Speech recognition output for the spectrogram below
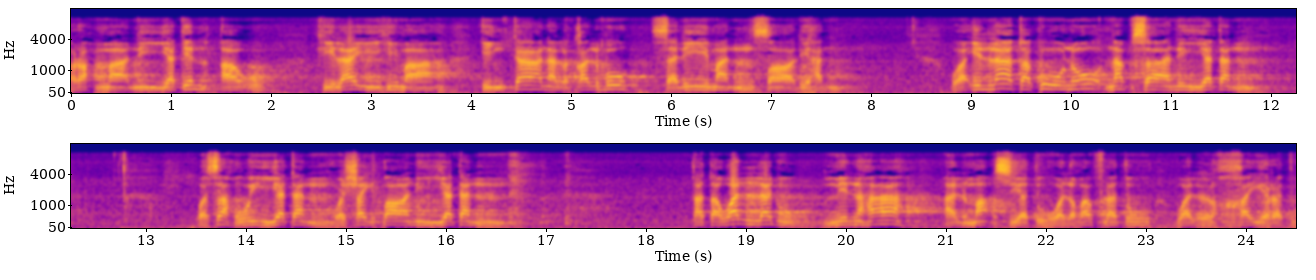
rahmaniyatin au kilaihima in kana alqalbu saliman salihan wa illa takunu nafsaniyatan wa sahwiyatan wa syaitaniyatan tatawalladu minha al-ma'siyatu wal ghaflatu wal khairatu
